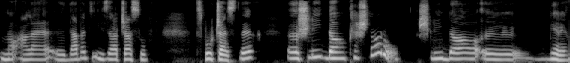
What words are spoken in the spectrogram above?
no ale y, nawet i za czasów współczesnych y, szli do klasztoru, szli do, y, nie wiem,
